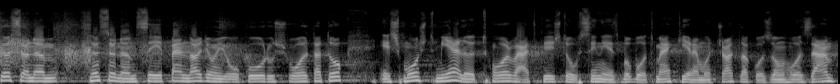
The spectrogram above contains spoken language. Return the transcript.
Köszönöm, köszönöm szépen, nagyon jó kórus voltatok, és most mielőtt Horváth Kristóf színész Bobot megkérem, hogy csatlakozzon hozzám,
